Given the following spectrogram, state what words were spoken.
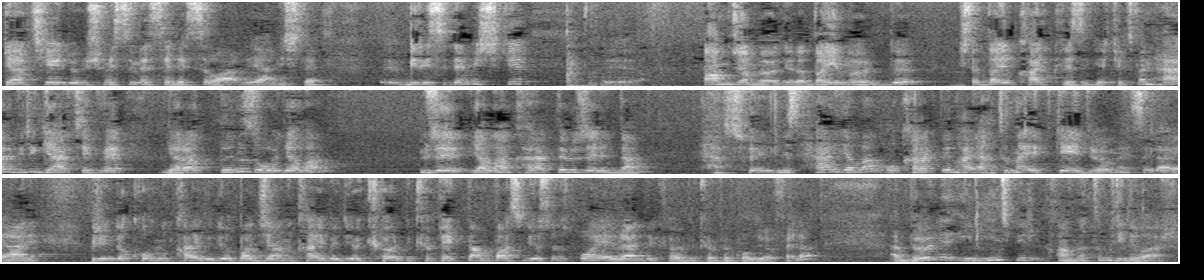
gerçeğe dönüşmesi meselesi vardı. Yani işte e, birisi demiş ki e, amcam öldü ya da dayım öldü. İşte dayım kalp krizi geçirdi falan. Her biri gerçek ve yarattığınız o yalan üzer, yalan karakter üzerinden söylediğiniz her yalan o karakterin hayatına etki ediyor mesela. Yani birinde kolunu kaybediyor, bacağını kaybediyor, kör bir köpekten bahsediyorsanız o evrende kör bir köpek oluyor falan. Yani böyle ilginç bir anlatım dili var.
